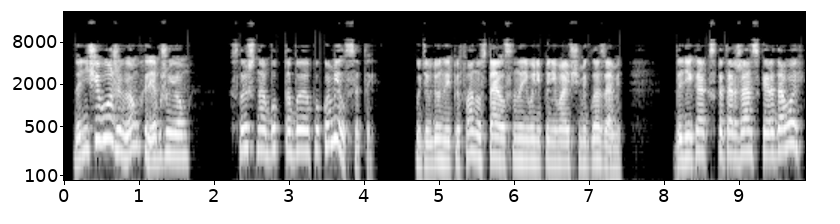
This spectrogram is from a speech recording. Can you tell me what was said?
— Да ничего, живем, хлеб жуем. — Слышно, будто бы покумился ты. Удивленный Епифан уставился на него непонимающими глазами. — Да никак с каторжанской родовой.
